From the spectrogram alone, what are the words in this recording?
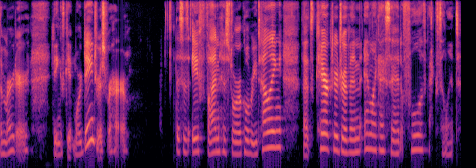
the murder, things get more dangerous for her. This is a fun historical retelling that's character driven and, like I said, full of excellent,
